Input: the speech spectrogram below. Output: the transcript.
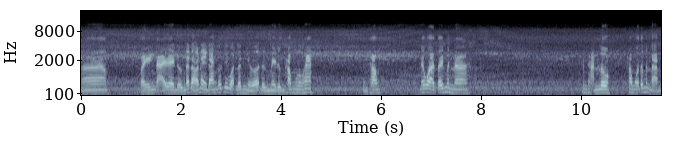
À, và hiện tại đường đá đỏ này đang có cái hoạch lên nhựa, đường này đường thông luôn ha. Đường thông nếu qua tới mình à, mình Minh Thạnh luôn không qua tới Minh Thạnh.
